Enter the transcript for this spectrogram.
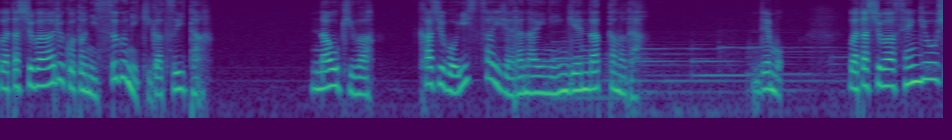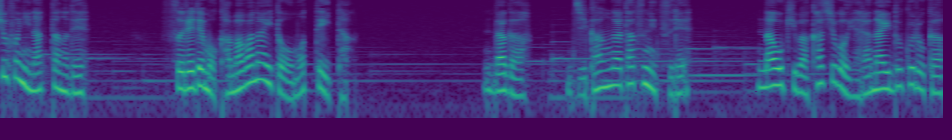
私はあることにすぐに気がついた。直樹は家事を一切やらない人間だったのだ。でも私は専業主婦になったのでそれでも構わないと思っていた。だが時間が経つにつれ直樹は家事をやらないどころか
